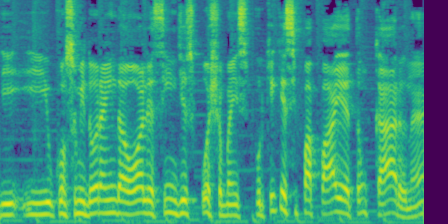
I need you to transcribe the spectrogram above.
e, e, o consumidor ainda olha assim e diz: Poxa, mas por que, que esse papaya é tão caro, né?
